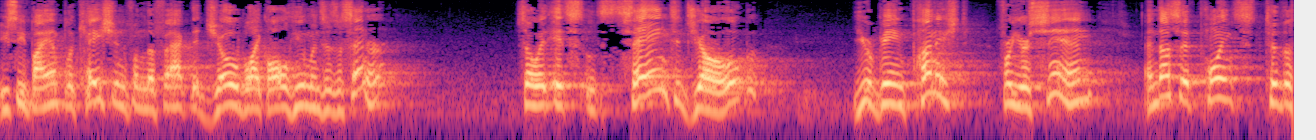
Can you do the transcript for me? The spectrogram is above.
You see, by implication from the fact that Job, like all humans, is a sinner. So it's saying to Job, you're being punished for your sin, and thus it points to the,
